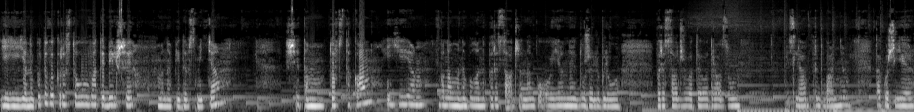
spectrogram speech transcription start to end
Її я не буду використовувати більше, вона піде в сміття. Ще там торфстакан є. Вона в мене була не пересаджена, бо я не дуже люблю пересаджувати одразу після придбання. Також є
